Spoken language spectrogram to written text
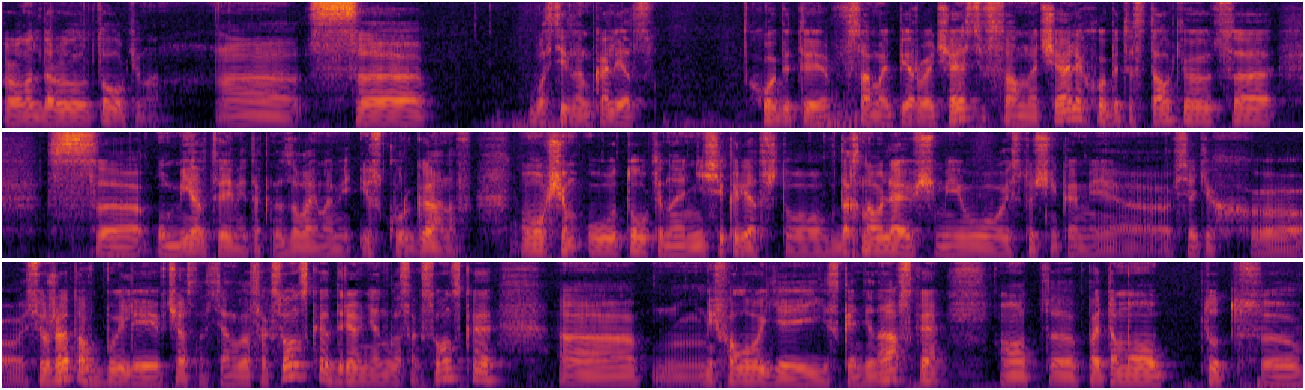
Рональда Руэлла Толкина э, с «Властелином колец» хоббиты в самой первой части, в самом начале, хоббиты сталкиваются с умертвиями, так называемыми, из курганов. Ну, в общем, у Толкина не секрет, что вдохновляющими его источниками э, всяких э, сюжетов были, в частности, англосаксонская, древняя англосаксонская э, мифология и скандинавская. Вот, э, поэтому тут э,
